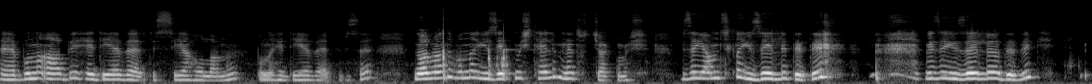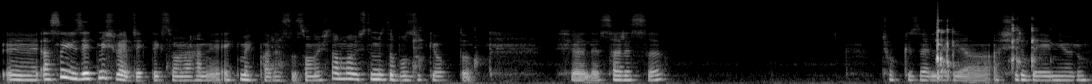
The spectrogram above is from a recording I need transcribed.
Ee, bunu abi hediye verdi, siyah olanı. Bunu hediye verdi bize. Normalde buna 170 TL ne tutacakmış? Bize yanlışlıkla 150 dedi. Bize 150 ödedik. Ee, aslında 170 verecektik sonra hani ekmek parası sonuçta ama üstümüzde bozuk yoktu. Şöyle sarısı. Çok güzeller ya. Aşırı beğeniyorum.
